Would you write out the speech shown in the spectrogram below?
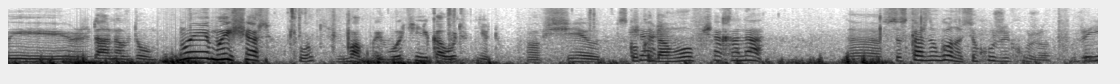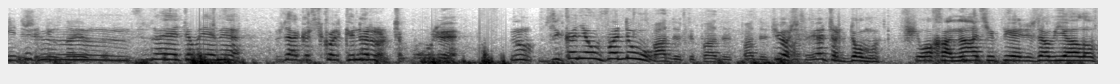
и Жданов дом. Ну и мы сейчас. Вот, с бабкой больше никого тут нет. Вообще, вот сколько Щас. домов. Вся хана. Да, все с каждым годом все хуже и хуже. Вот уже едешь и не узнаешь. За это время, за год сколько народ уже. Ну, за коня упаду. Падают и падают, падают. падают. этот дом, все хана теперь, Завьялов.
